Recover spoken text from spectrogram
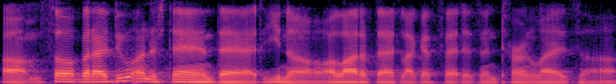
Um, so but i do understand that you know a lot of that like i said is internalized uh,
